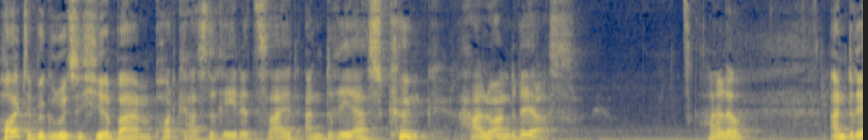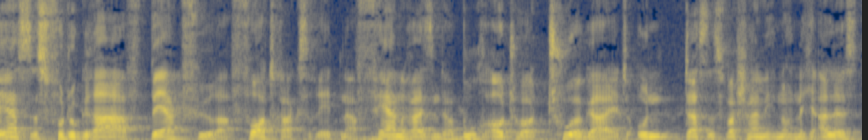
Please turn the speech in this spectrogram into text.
Heute begrüße ich hier beim Podcast Redezeit Andreas Künk. Hallo Andreas. Hallo. Andreas ist Fotograf, Bergführer, Vortragsredner, Fernreisender, Buchautor, Tourguide und das ist wahrscheinlich noch nicht alles.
